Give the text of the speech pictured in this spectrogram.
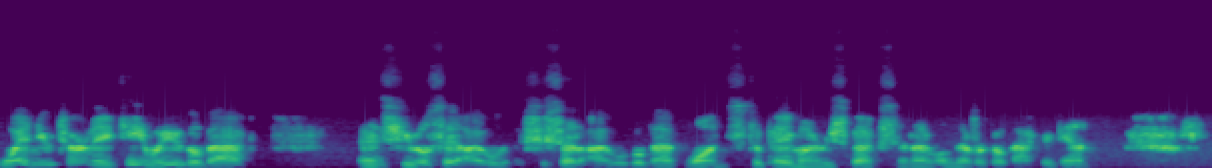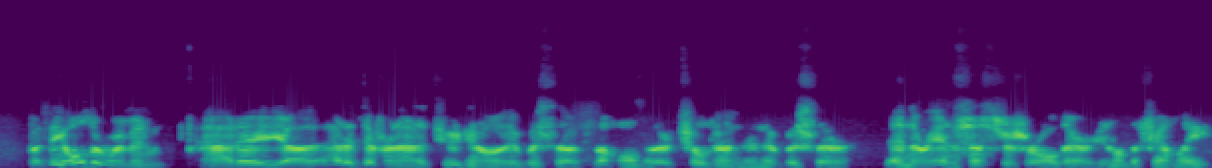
when you turn 18, will you go back? And she will say, I will, she said, I will go back once to pay my respects and I will never go back again. But the older women had a, uh, had a different attitude. You know, it was the, the home of their children and it was their, and their ancestors are all there. You know, the family,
